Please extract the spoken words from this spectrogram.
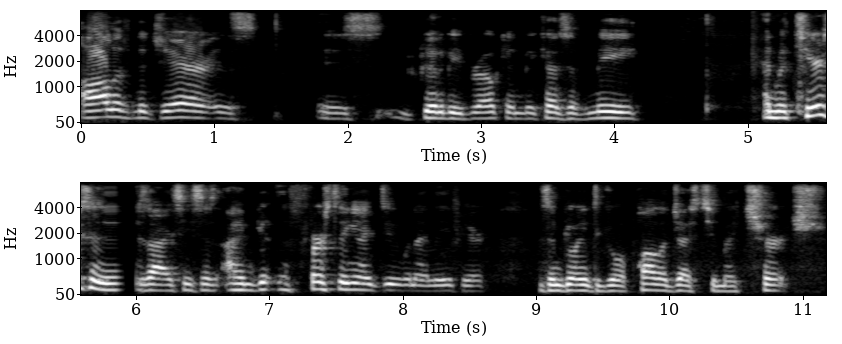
All of Niger is is going to be broken because of me." And with tears in his eyes, he says, "I'm the first thing I do when I leave here is I'm going to go apologize to my church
